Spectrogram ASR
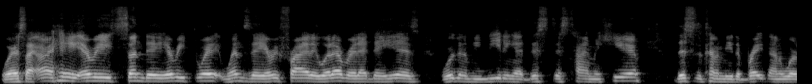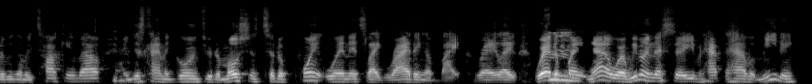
where it's like, all right, hey, every Sunday, every th- Wednesday, every Friday, whatever that day is, we're going to be meeting at this this time of here. This is going to be the breakdown of what we're going to be talking about, and just kind of going through the motions to the point when it's like riding a bike, right? Like we're at mm-hmm. the point now where we don't necessarily even have to have a meeting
